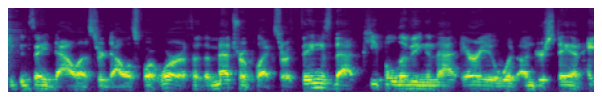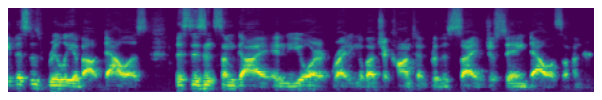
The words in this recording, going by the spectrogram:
you can say Dallas or Dallas Fort Worth or the Metroplex or things that people living in that area would understand. Hey, this is really about Dallas. This isn't some guy in New York writing a bunch of content for the site just saying Dallas a hundred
